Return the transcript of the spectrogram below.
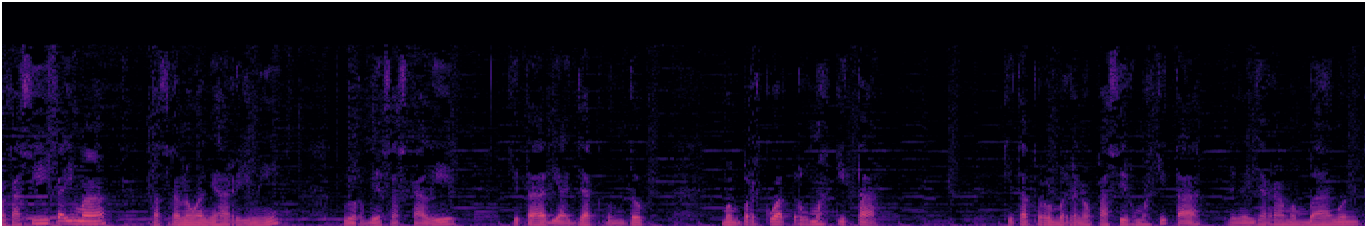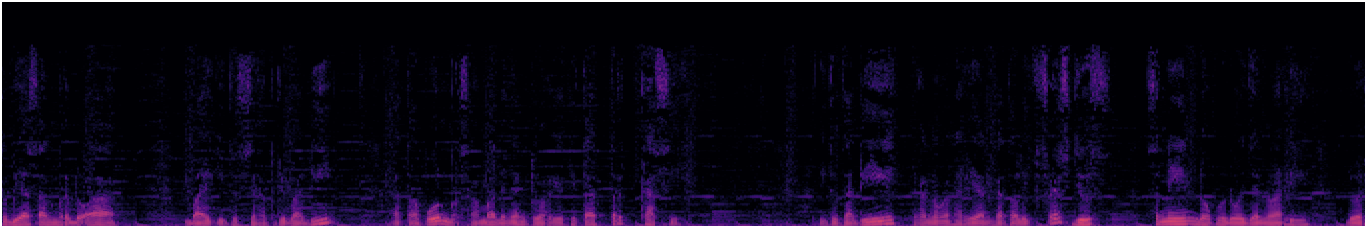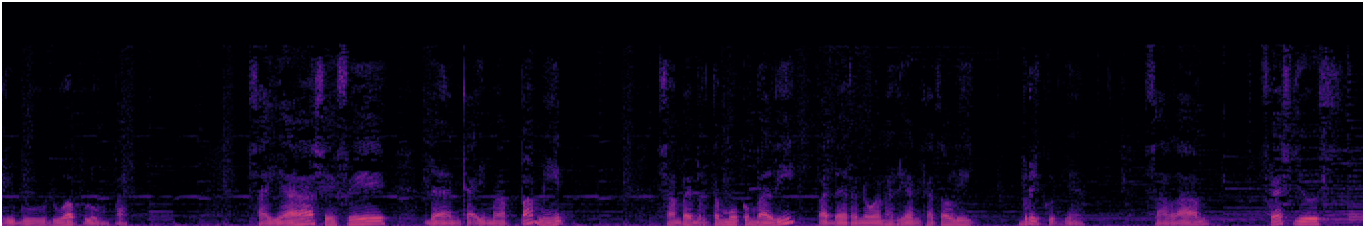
Terima kasih Kak Ima atas renungannya hari ini. Luar biasa sekali. kita diajak untuk memperkuat rumah kita. Kita perlu merenovasi rumah kita dengan cara membangun kebiasaan berdoa, baik itu secara pribadi ataupun bersama dengan keluarga kita terkasih. Itu tadi renungan harian Katolik Fresh Juice Senin 22 Januari 2024. Saya CV dan Kak Ima pamit. Sampai bertemu kembali pada renungan harian Katolik berikutnya. Salam Fresh Juice.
